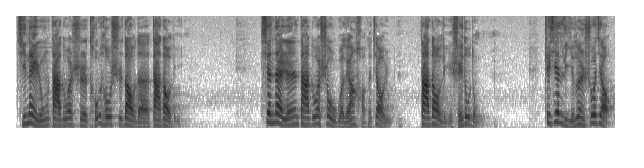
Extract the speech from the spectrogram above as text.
其内容大多是头头是道的大道理。现代人大多受过良好的教育，大道理谁都懂。这些理论说教，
